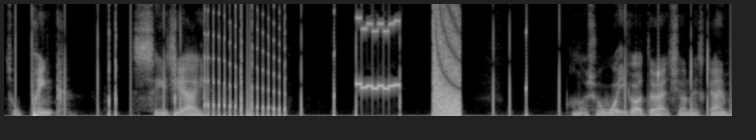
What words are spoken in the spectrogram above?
It's all pink. CGA I'm not sure what you got to do actually on this game.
